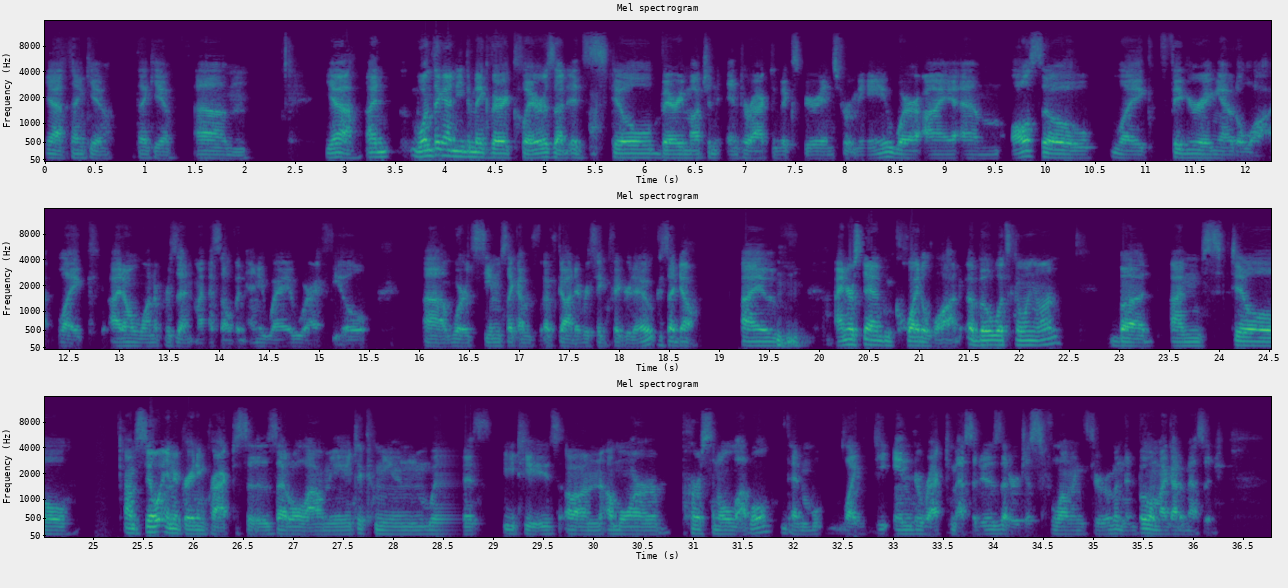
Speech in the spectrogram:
Yeah, thank you. Thank you. Um, yeah, and one thing I need to make very clear is that it's still very much an interactive experience for me where I am also like figuring out a lot. Like, I don't want to present myself in any way where I feel uh, where it seems like I've, I've got everything figured out because I don't. I Mhm. I understand quite a lot about what's going on, but I'm still I'm still integrating practices that will allow me to commune with ETs on a more personal level than like the indirect messages that are just flowing through and then boom, I got a message.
